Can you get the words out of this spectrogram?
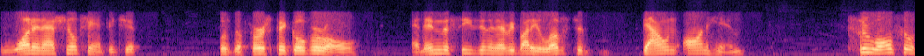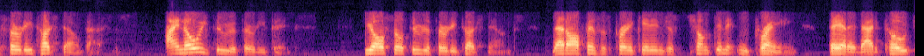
won a national championship, was the first pick overall, and in the season, and everybody loves to down on him, threw also 30 touchdown passes. I know he threw the 30 picks. He also threw the 30 touchdowns. That offense was predicated in just chunking it and praying. They had a bad coach.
